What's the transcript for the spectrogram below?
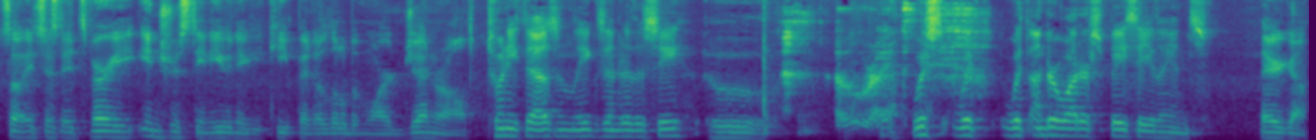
So it's just it's very interesting, even if you keep it a little bit more general. 20,000 Leagues Under the Sea? Ooh. Oh right, With, with, with underwater space aliens. There you go.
